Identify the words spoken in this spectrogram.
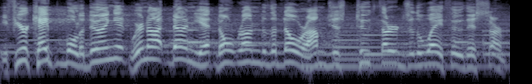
If you're capable of doing it, we're not done yet. Don't run to the door. I'm just two thirds of the way through this sermon.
